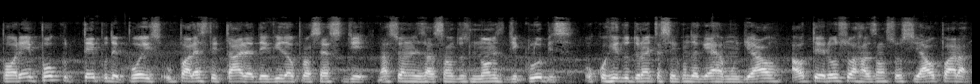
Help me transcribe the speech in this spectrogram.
Porém, pouco tempo depois, o Palestra Itália, devido ao processo de nacionalização dos nomes de clubes ocorrido durante a Segunda Guerra Mundial, alterou sua razão social para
